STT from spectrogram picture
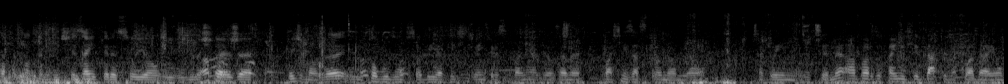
na pewno tym się zainteresują i myślę, że być może pobudzą w sobie jakieś zainteresowania związane właśnie z astronomią, czego im życzymy, a bardzo fajnie się daty nakładają.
